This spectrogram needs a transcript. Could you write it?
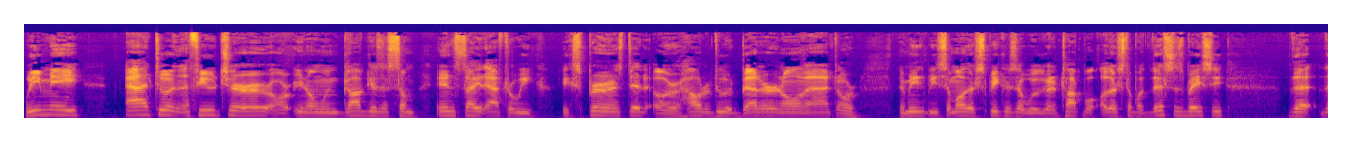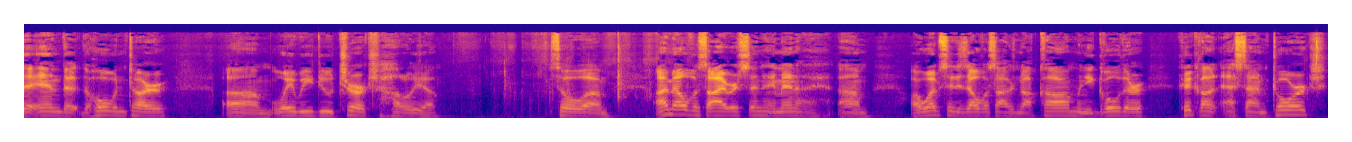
We may add to it in the future, or you know, when God gives us some insight after we experienced it, or how to do it better and all that, or there may be some other speakers that we're going to talk about other stuff. But this is basically the the end, the, the whole entire um, way we do church. Hallelujah. So um, I'm Elvis Iverson. Amen. I, um, our website is elvisiverson.com. When you go there click on SM Torch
